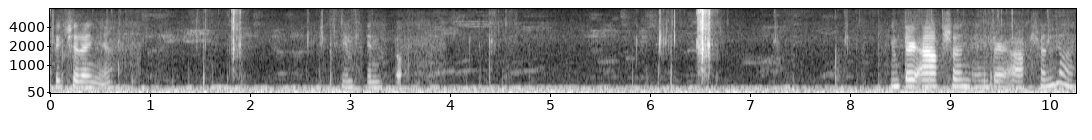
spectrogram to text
Picture niya. Yung pinto. Interaction, interaction lang.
